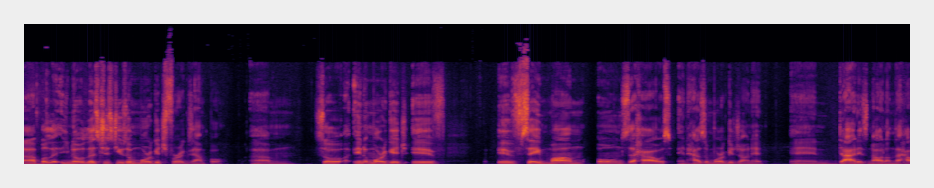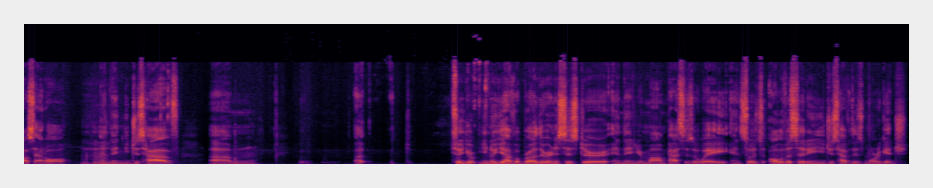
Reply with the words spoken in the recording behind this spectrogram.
Uh, but you know, let's just use a mortgage for example. Um, so in a mortgage, if if say mom owns the house and has a mortgage on it, and dad is not on the house at all, and then you just have, um, a, so you're you know you have a brother and a sister, and then your mom passes away, and so it's all of a sudden you just have this mortgage.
